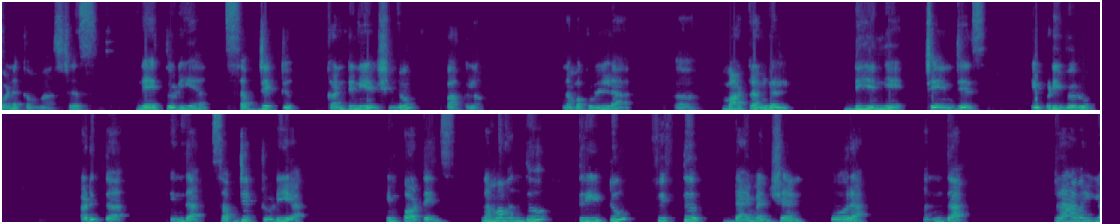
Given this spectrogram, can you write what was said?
வணக்கம் மாஸ்டர்ஸ் நேத்துடைய சப்ஜெக்ட் கண்டினியூஷனும் பார்க்கலாம். நமக்குள்ள மாற்றங்கள் டிஎன்ஏ சேஞ்சஸ் எப்படி வரும்? அடுத்த இந்த சப்ஜெக்டுடைய இம்பார்ட்டன்ஸ் நம்ம வந்து த்ரீ டு ஃபிஃப்த் டைமென்ஷன் போற அந்த டிராவல்ல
